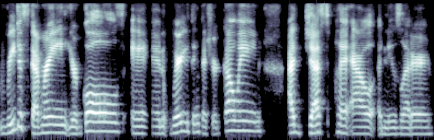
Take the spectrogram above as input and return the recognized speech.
rediscovering your goals and where you think that you're going I just put out a newsletter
